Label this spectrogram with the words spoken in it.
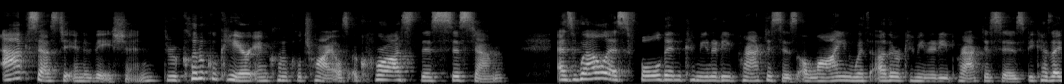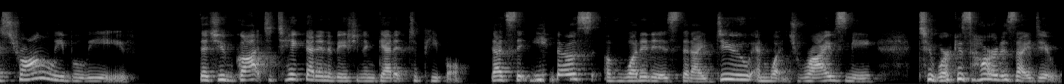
access to innovation through clinical care and clinical trials across this system, as well as fold in community practices, align with other community practices, because I strongly believe that you've got to take that innovation and get it to people. That's the mm-hmm. ethos of what it is that I do and what drives me to work as hard as I do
